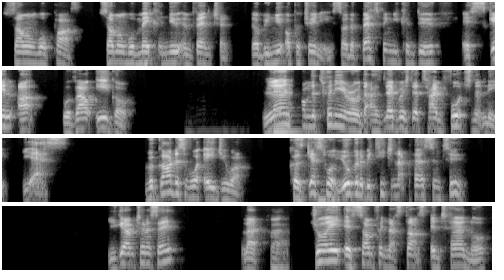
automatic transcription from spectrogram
Someone will pass. Someone will make a new invention. There'll be new opportunities. So, the best thing you can do is skill up without ego. Learn Mhm. from the 20 year old that has leveraged their time, fortunately. Yes. Regardless of what age you are. Because guess what? You're going to be teaching that person too. You get what I'm trying to say? Like, Right. joy is something that starts internal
